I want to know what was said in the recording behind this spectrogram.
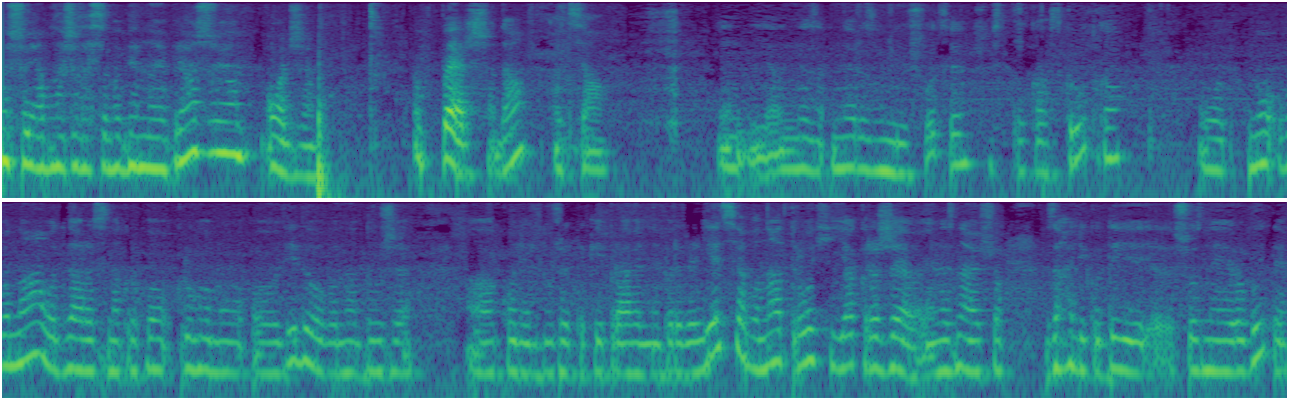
ну що, я обложилася бобінною пряжею. Отже, перша, да, оця. Я, я не, не розумію, що це, щось така скрутка. От. Ну, вона от зараз на кругло- круглому е, відео вона дуже, е, колір дуже такий правильний передається, вона трохи як рожева. Я не знаю, що взагалі куди, е, що з нею робити.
